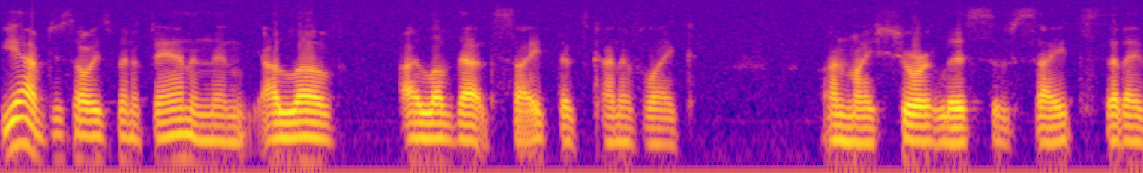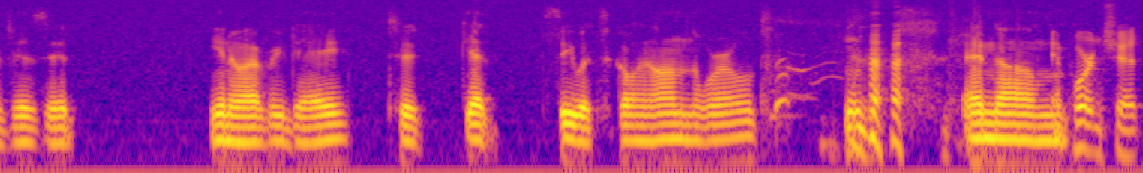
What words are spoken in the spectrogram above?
yeah, I've just always been a fan, and then I love I love that site. That's kind of like on my short list of sites that I visit, you know, every day to get see what's going on in the world. and um, Important shit.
